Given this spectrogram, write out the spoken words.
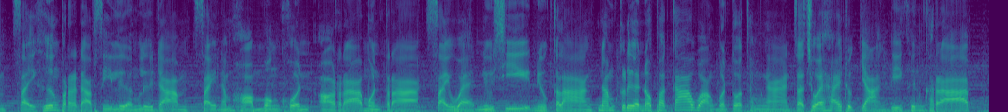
ำใส่เครื่องประดับสีเหลืองหรือดำใส่น้ำหอมมงคลออร่ามนตรา ใส่แหวนนิ้วชี้ นิ้วกลางนำเกลือนพเก้าวางบนโต๊ะทำงาน จะช่วยให้ทุกอย่างดีขึ้นครับ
